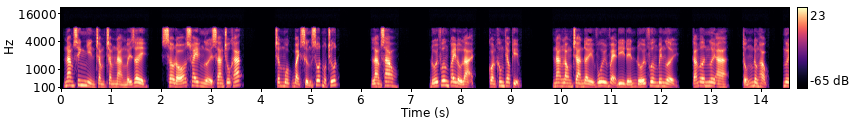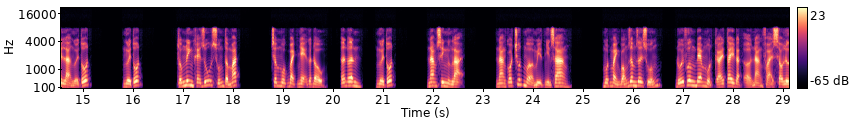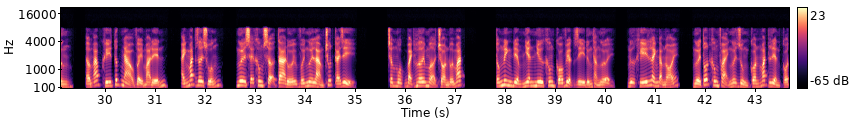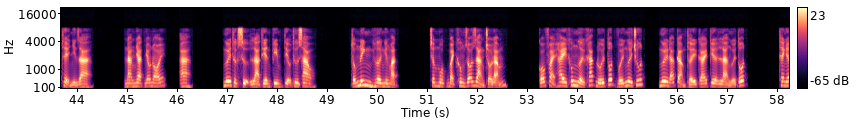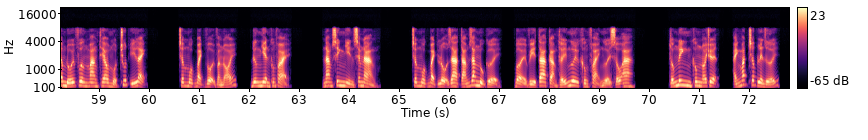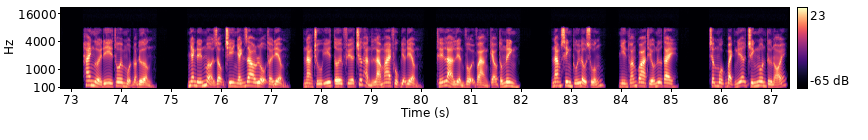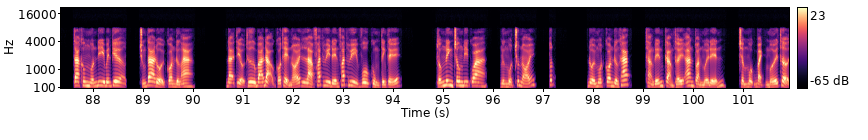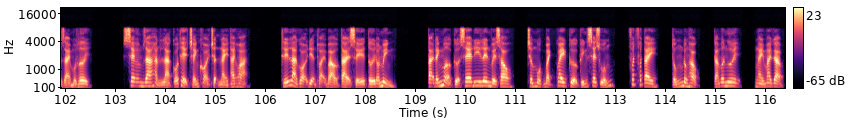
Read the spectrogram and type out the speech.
Nam sinh nhìn chằm chằm nàng mấy giây, sau đó xoay người sang chỗ khác. Trầm Mục Bạch sửng sốt một chút. Làm sao? Đối phương quay đầu lại, còn không theo kịp. Nàng lòng tràn đầy vui vẻ đi đến đối phương bên người, cảm ơn ngươi à, Tống Đồng học, ngươi là người tốt. Người tốt. Tống Ninh khẽ rũ xuống tầm mắt. Trầm Mục Bạch nhẹ gật đầu, ân ân, người tốt. Nam sinh ngừng lại. Nàng có chút mở mịt nhìn sang. Một mảnh bóng dâm rơi xuống, đối phương đem một cái tay đặt ở nàng phải sau lưng, ấm áp khí tức nhào vậy mà đến, ánh mắt rơi xuống, ngươi sẽ không sợ ta đối với ngươi làm chút cái gì. Trầm Mục Bạch hơi mở tròn đôi mắt. Tống Ninh điềm nhiên như không có việc gì đứng thẳng người, ngự khí lạnh đạm nói, người tốt không phải ngươi dùng con mắt liền có thể nhìn ra. Nàng nhạt nhẽo nói, a, ngươi thực sự là thiên kim tiểu thư sao? Tống Ninh hơi nghiêng mặt. Trầm Mục Bạch không rõ ràng cho lắm. Có phải hay không người khác đối tốt với ngươi chút, ngươi đã cảm thấy cái kia là người tốt. Thanh âm đối phương mang theo một chút ý lạnh. Trầm Mục Bạch vội vàng nói, đương nhiên không phải. Nam sinh nhìn xem nàng. Trầm Mục Bạch lộ ra tám răng nụ cười, bởi vì ta cảm thấy ngươi không phải người xấu a. Tống Ninh không nói chuyện, ánh mắt chớp lên dưới. Hai người đi thôi một đoạn đường. Nhanh đến mở rộng chi nhánh giao lộ thời điểm, nàng chú ý tới phía trước hẳn là mai phục địa điểm, thế là liền vội vàng kéo Tống Ninh. Nam sinh túi đầu xuống, nhìn thoáng qua thiếu nữ tay. Trầm Mục Bạch Nghĩa chính ngôn từ nói, ta không muốn đi bên kia, chúng ta đổi con đường A. Đại tiểu thư bá đạo có thể nói là phát huy đến phát huy vô cùng tinh tế. Tống Ninh trông đi qua, ngừng một chút nói, tốt. Đổi một con đường khác, thẳng đến cảm thấy an toàn mới đến, Trầm Mục Bạch mới thở dài một hơi. Xem ra hẳn là có thể tránh khỏi trận này tai họa. Thế là gọi điện thoại bảo tài xế tới đón mình. Tại đánh mở cửa xe đi lên về sau, Trầm Mục Bạch quay cửa kính xe xuống, phất phất tay, Tống Đồng học, cảm ơn ngươi, ngày mai gặp.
